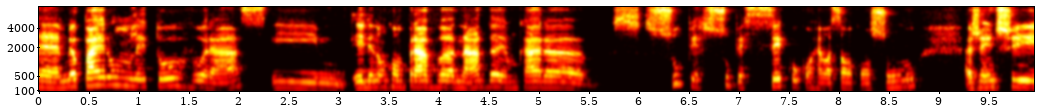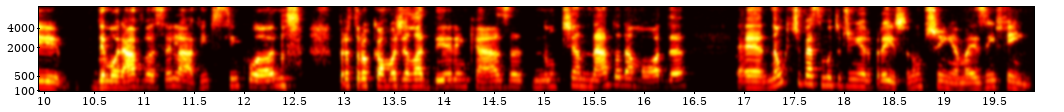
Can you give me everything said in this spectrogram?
É, meu pai era um leitor voraz e ele não comprava nada, é um cara super, super seco com relação ao consumo. A gente demorava, sei lá, 25 anos para trocar uma geladeira em casa, não tinha nada da moda. É, não que tivesse muito dinheiro para isso, não tinha, mas enfim,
